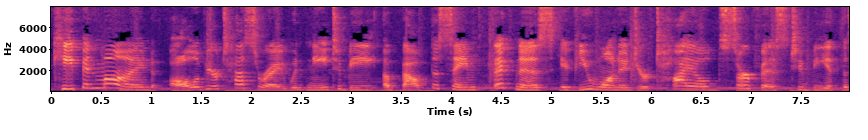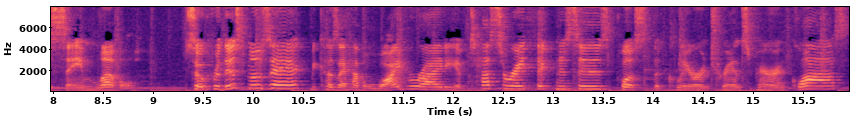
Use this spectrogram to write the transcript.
Keep in mind, all of your tesserae would need to be about the same thickness if you wanted your tiled surface to be at the same level. So for this mosaic, because I have a wide variety of tesserae thicknesses, plus the clear and transparent glass,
